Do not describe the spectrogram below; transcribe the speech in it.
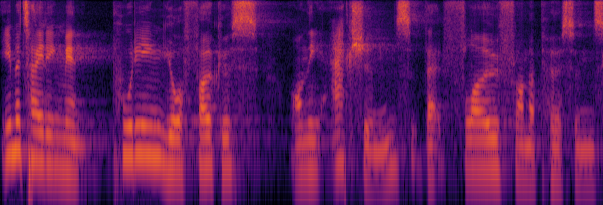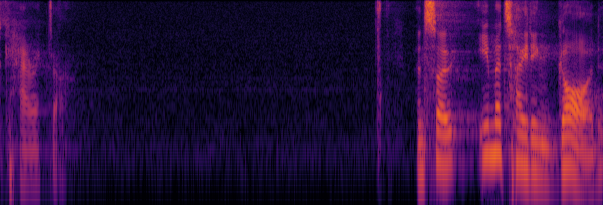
Imitating meant putting your focus on the actions that flow from a person's character. And so, imitating God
